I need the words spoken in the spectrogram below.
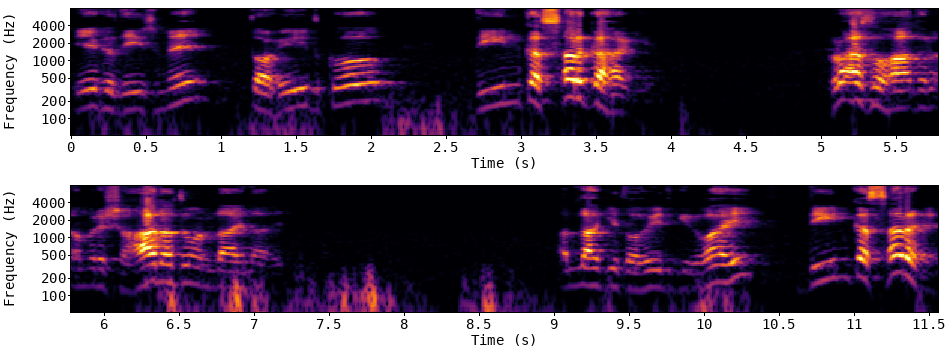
ایک حدیث میں توحید کو دین کا سر کہا گیا۔ راس و ہاتھ العمر شہادت اللہ۔ اللہ کی توحید کی گواہی دین کا سر ہے۔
